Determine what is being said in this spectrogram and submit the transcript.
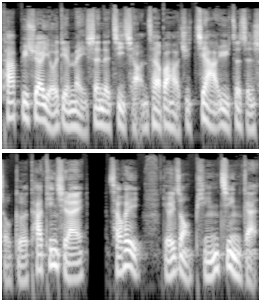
它必须要有一点美声的技巧，你才有办法去驾驭这整首歌。它听起来才会有一种平静感，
